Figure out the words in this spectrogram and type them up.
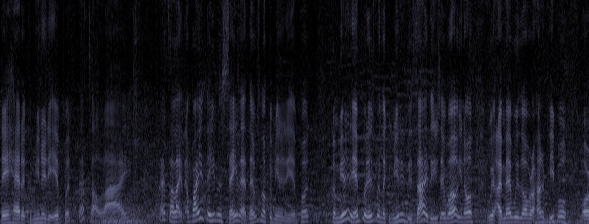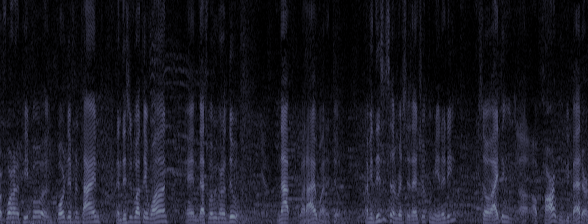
they had a community input. That's a lie. That's a lie. Why did they even say that? There was no community input. Community input is when the community decides. And you say, well, you know, we, I met with over 100 people or 400 people in four different times, and this is what they want, and that's what we're going to do. Not what I want to do. I mean, this is a residential community, so I think uh, a park would be better.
